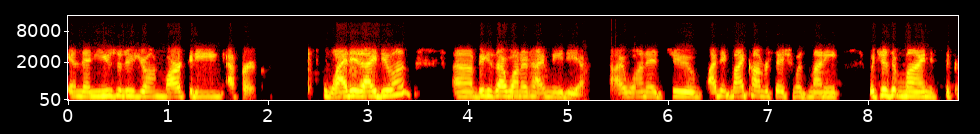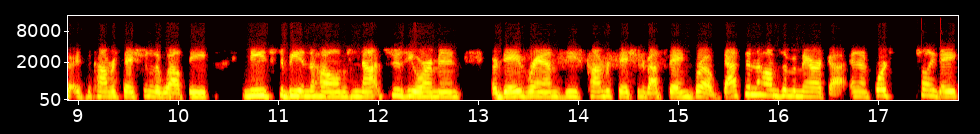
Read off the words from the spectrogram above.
and then use it as your own marketing effort. Why did I do them? Uh, because I wanted high media. I wanted to, I think my conversation with money, which isn't mine, it's the, it's the conversation of the wealthy, needs to be in the homes, not Suze Orman or Dave Ramsey's conversation about staying broke. That's in the homes of America. And unfortunately, they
